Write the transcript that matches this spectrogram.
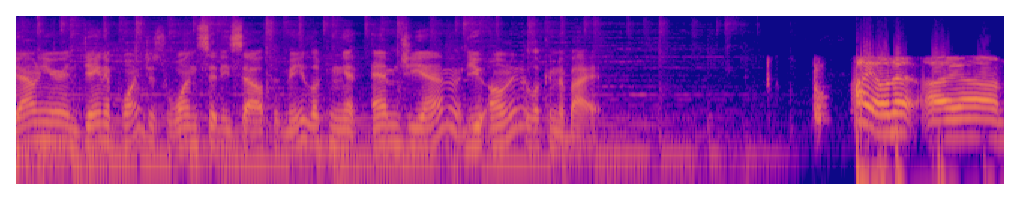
down here in Dana Point, just one city south of me, looking at MGM. Do you own it or looking to buy it? I own it. I uh,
